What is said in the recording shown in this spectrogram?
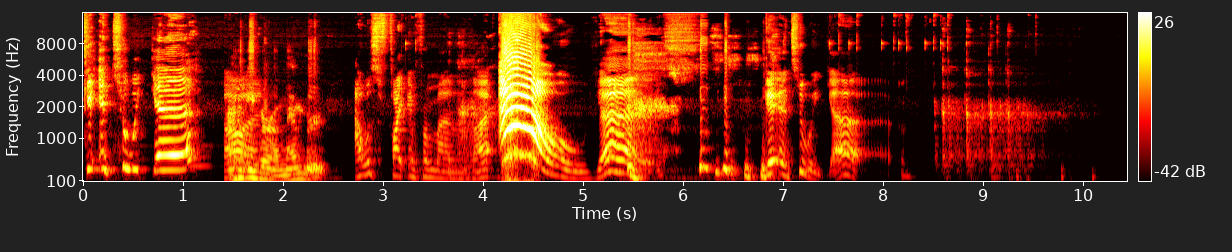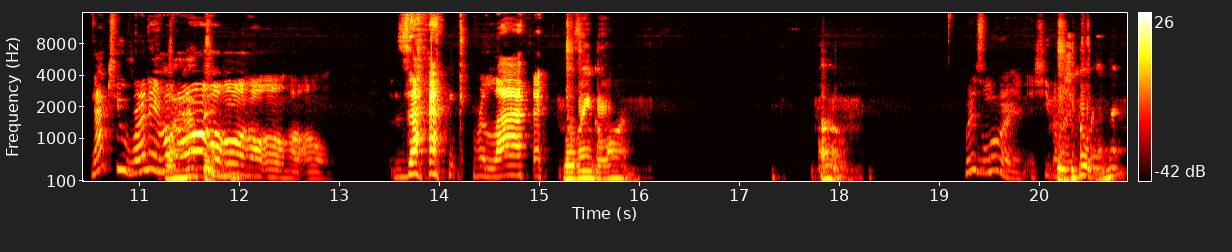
Get into it, yeah. I don't Uh, even remember. I was fighting for my life. Ow! Yes. Get into it, yeah. Not you running. Hold What on, happened? hold on, hold on, hold on. Zach, relax. Lorraine, go on. Oh, Where's Lauren? Is she did you behind? go in there?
